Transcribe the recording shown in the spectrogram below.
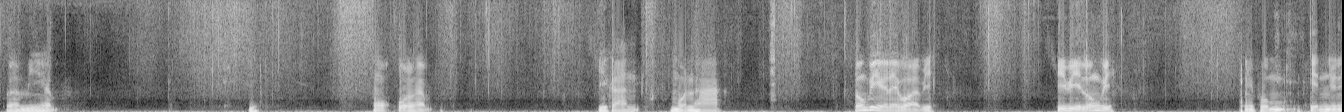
เพิ่มมีครับหกคนครับขี้ข้านหมนหาลงพี่ก็ได้บ่พี่ พี่พี่ลงพี่นี่ผมเห็นอยู่ใน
